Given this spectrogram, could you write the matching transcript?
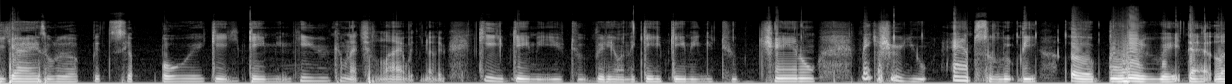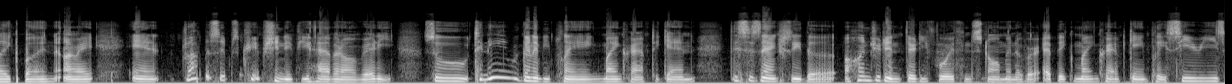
Hey guys, what up? It's your boy Gabe Gaming here, coming at you live with another Gabe Gaming YouTube video on the Gabe Gaming YouTube channel. Make sure you absolutely obliterate that like button, alright? And drop a subscription if you haven't already. So today we're going to be playing Minecraft again. This is actually the 134th installment of our epic Minecraft gameplay series.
